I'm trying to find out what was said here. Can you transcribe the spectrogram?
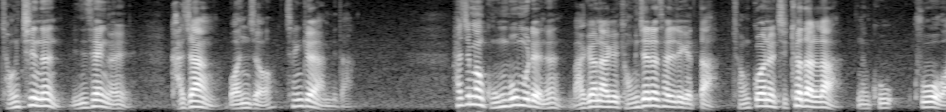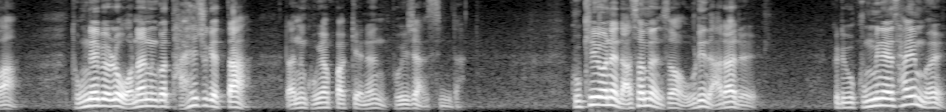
정치는 민생을 가장 먼저 챙겨야 합니다. 하지만 공보물에는 막연하게 경제를 살리겠다, 정권을 지켜달라는 고- 구호와 동네별로 원하는 것 다 해주겠다라는 공약밖에는 보이지 않습니다. 국회의원에 나서면서 우리나라를 그리고 국민의 삶을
